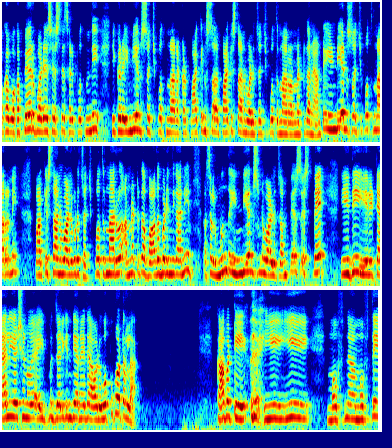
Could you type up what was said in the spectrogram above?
ఒక ఒక పేరు పడేసేస్తే సరిపోతుంది. ఇక్కడ ఇండియన్స్ చచ్చిపోతున్నారు అక్కడ పాకిస్తాన్ పాకిస్తాన్ వాళ్ళు చచ్చిపోతున్నారు అన్నట్టుగానే. అంటే ఇండియన్స్ చచ్చిపోతున్నారని పాకిస్తాన్ వాళ్ళు కూడా చచ్చిపోతున్నారు అన్నట్టుగా బాధపడింది కానీ అసలు ముందు ఇండియన్స్ని వాళ్ళు చంపేసేస్తే ఇది ఈ రిటాలియేషన్ జరిగింది అనేది ఆవిడ ఒప్పుకోవటంలా కాబట్టి ఈ ఈ ముఫ్ ముఫ్తీ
